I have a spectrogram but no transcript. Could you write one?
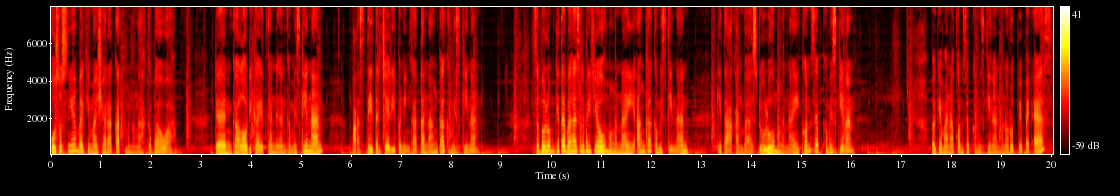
khususnya bagi masyarakat menengah ke bawah. Dan kalau dikaitkan dengan kemiskinan, pasti terjadi peningkatan angka kemiskinan. Sebelum kita bahas lebih jauh mengenai angka kemiskinan, kita akan bahas dulu mengenai konsep kemiskinan. Bagaimana konsep kemiskinan menurut BPS?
